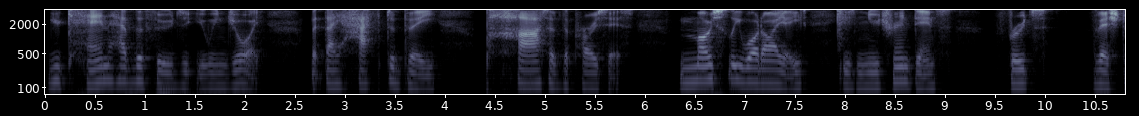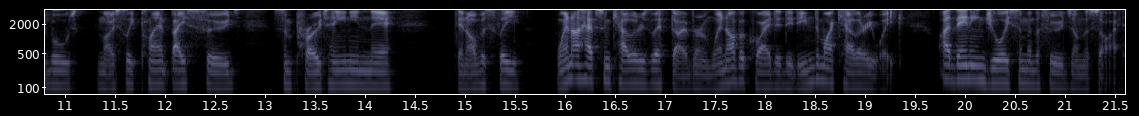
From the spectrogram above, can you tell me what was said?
You can have the foods that you enjoy, but they have to be part of the process. Mostly what I eat is nutrient dense fruits, vegetables, mostly plant based foods, some protein in there. Then, obviously, when I have some calories left over and when I've equated it into my calorie week, I then enjoy some of the foods on the side.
